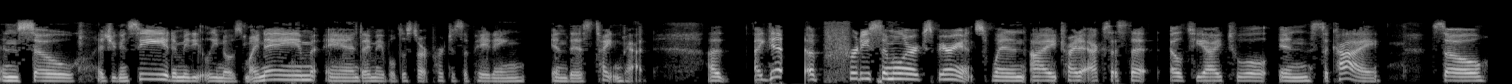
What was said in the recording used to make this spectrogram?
And so, as you can see, it immediately knows my name and I'm able to start participating in this TitanPad. Uh, I get a pretty similar experience when I try to access that LTI tool in Sakai. So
